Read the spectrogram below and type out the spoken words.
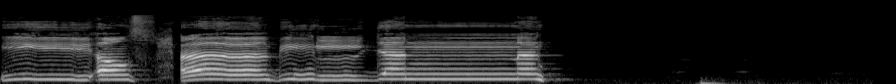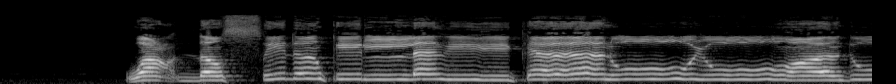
في اصحاب الجنه وعد الصدق الذي كانوا يوعدون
